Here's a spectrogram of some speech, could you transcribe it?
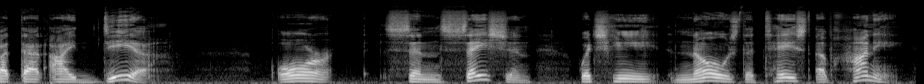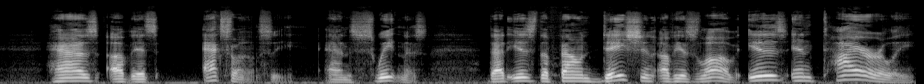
but that idea or sensation which he knows the taste of honey has of its excellency and sweetness, that is the foundation of his love, is entirely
